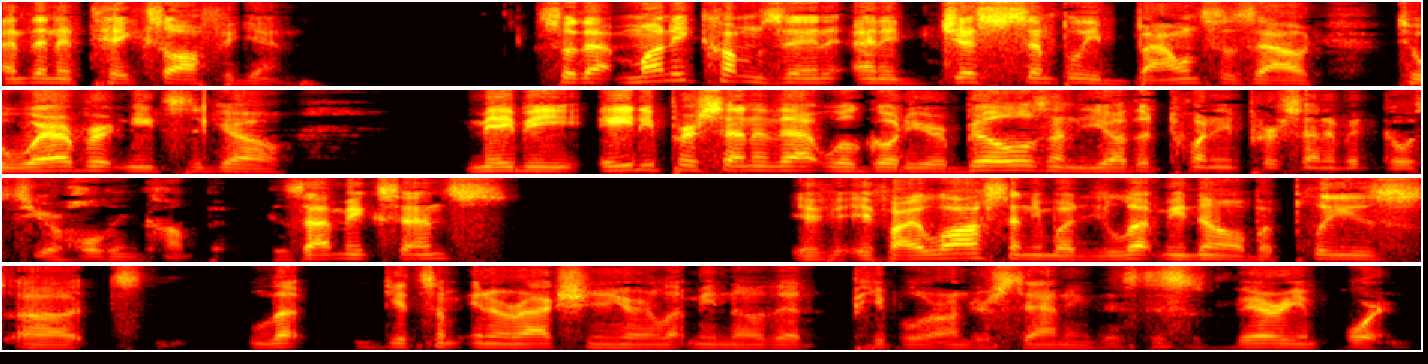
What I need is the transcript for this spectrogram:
and then it takes off again. So that money comes in and it just simply bounces out to wherever it needs to go maybe 80% of that will go to your bills and the other 20% of it goes to your holding company. Does that make sense? If, if I lost anybody, let me know, but please uh, let get some interaction here and let me know that people are understanding this. This is very important.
